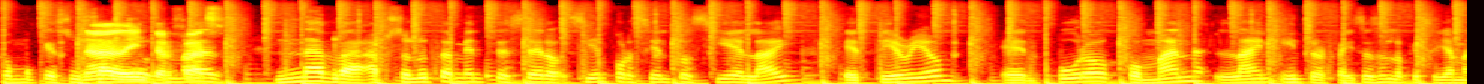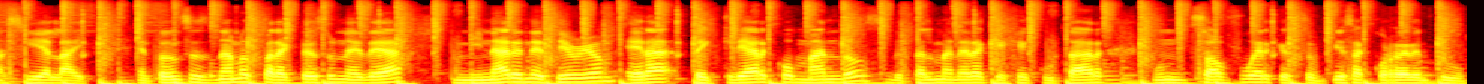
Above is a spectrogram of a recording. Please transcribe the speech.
como que sus nada de interfaz. nada, absolutamente cero, 100% CLI, Ethereum en puro command line interface, eso es lo que se llama CLI. Entonces, nada más para que te des una idea, minar en Ethereum era teclear comandos de tal manera que ejecutar un software que se empieza a correr en tu,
